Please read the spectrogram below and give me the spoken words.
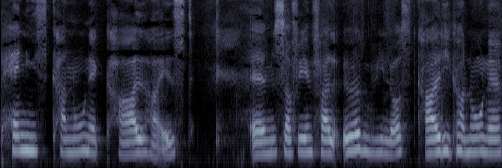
Pennys Kanone Karl heißt. Ähm, ist auf jeden Fall irgendwie Lost. Karl die Kanone.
